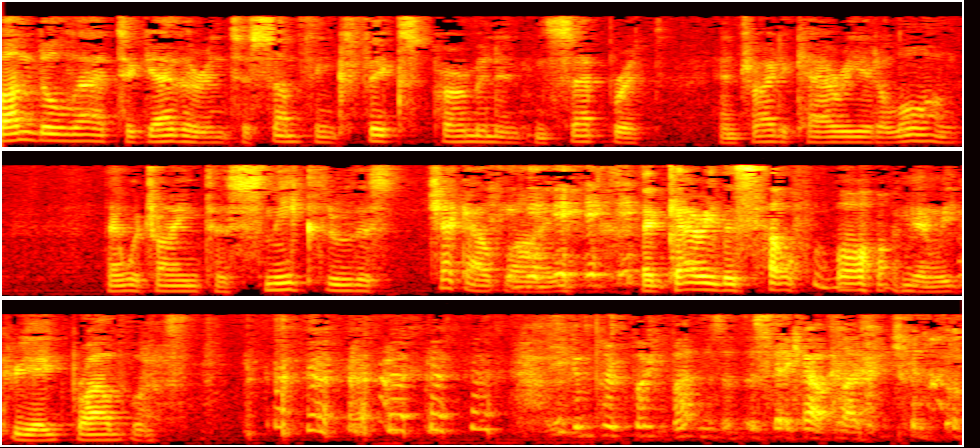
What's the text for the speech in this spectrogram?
bundle that together into something fixed, permanent, and separate, and try to carry it along, then we're trying to sneak through this checkout line and carry the self along, and we create problems. You can put, push buttons at the checkout line, you know,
